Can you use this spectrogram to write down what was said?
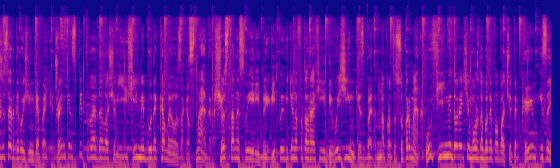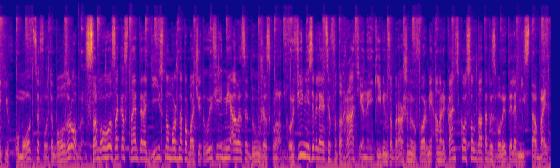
Режисер диво жінки Петі Дженкінс підтвердила, що в її фільмі буде камео Зака Снайдера, що стане своєрідною відповіддю на фотографії диво жінки з Бетмена проти Супермена. У фільмі, до речі, можна буде побачити, ким і за яких умов це фото було зроблено. Самого Зака Снайдера дійсно можна побачити у фільмі, але це дуже складно. У фільмі з'являється фотографія, на якій він зображений у формі американського солдата-визволителя міста Вельт.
